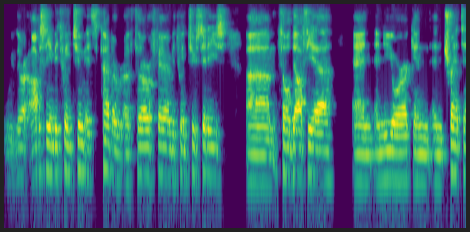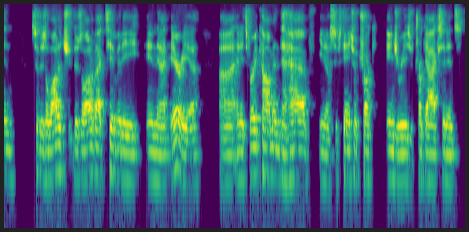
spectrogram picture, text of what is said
they're obviously in between two. It's kind of a, a thoroughfare in between two cities, um, Philadelphia and and New York and and Trenton. So there's a lot of there's a lot of activity in that area, uh, and it's very common to have you know substantial truck injuries or truck accidents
